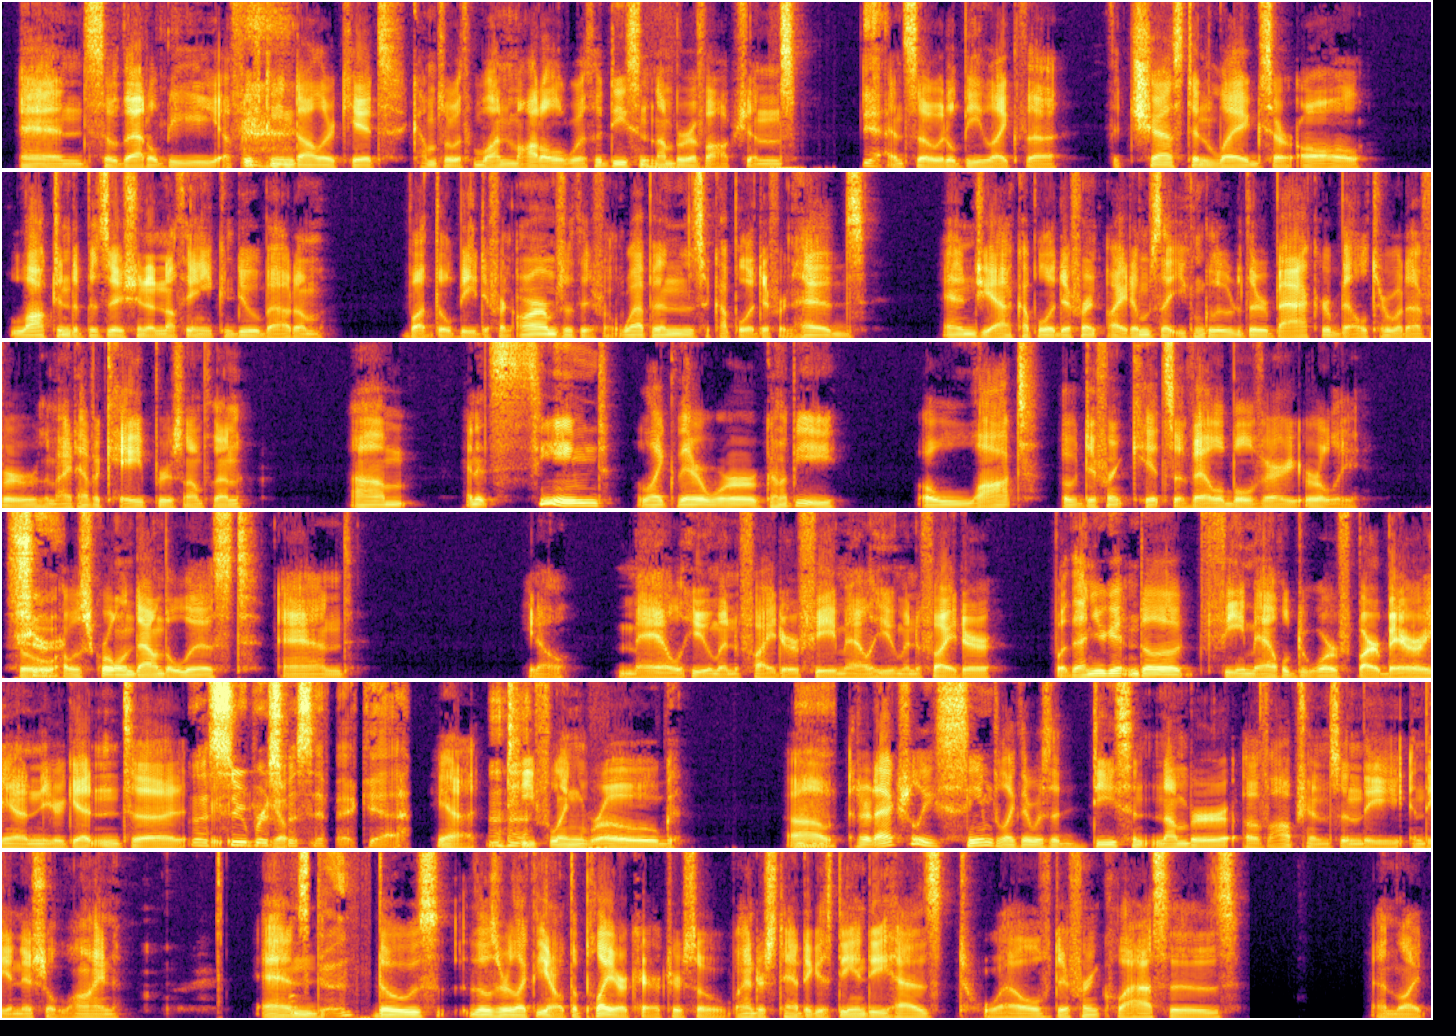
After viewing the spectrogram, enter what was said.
And so that'll be a $15 kit, comes with one model with a decent number of options. yeah And so it'll be like the the chest and legs are all locked into position and nothing you can do about them. But there'll be different arms with different weapons, a couple of different heads, and yeah, a couple of different items that you can glue to their back or belt or whatever. They might have a cape or something. Um, and it seemed like there were gonna be a lot of different kits available very early. So Sure. I was scrolling down the list and, you know, male human fighter, female human fighter. But then you're getting to female dwarf barbarian. You're getting to super you know, specific, yeah. Yeah, Uh-huh. tiefling rogue. Uh, Mhm. and it actually seemed like there was a decent number of options in the in the initial line, and those those are like you know the player characters. So my understanding is D and D has twelve different classes, and like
